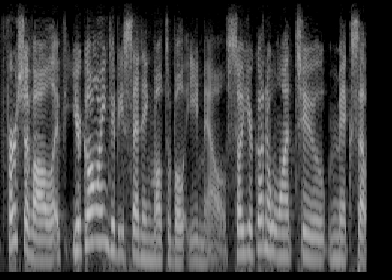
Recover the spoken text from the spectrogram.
First of all, if you're going to be sending multiple emails, so you're going to want to mix up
